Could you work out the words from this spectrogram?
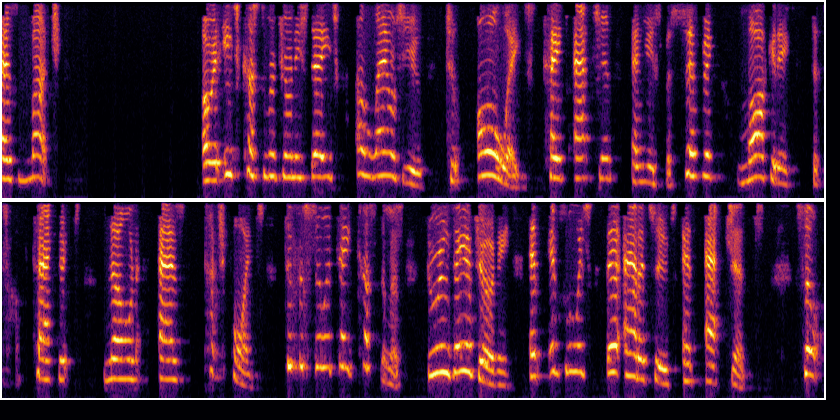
as much or at each customer journey stage allows you to always take action and use specific marketing t- tactics known as touch points to facilitate customers through their journey and influence their attitudes and actions. So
